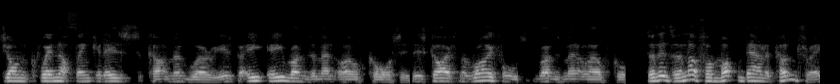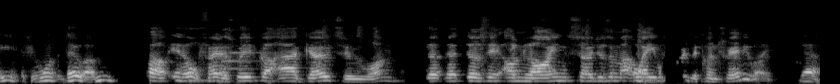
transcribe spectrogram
John Quinn, I think it is. I can't remember where he is, but he, he runs a mental health courses. This guy from the Rifles runs mental health course. So there's enough of them up and down the country if you want to do them. Well, in all fairness, we've got our go-to one that, that does it online, so it doesn't matter where you are in the country anyway. Yeah.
